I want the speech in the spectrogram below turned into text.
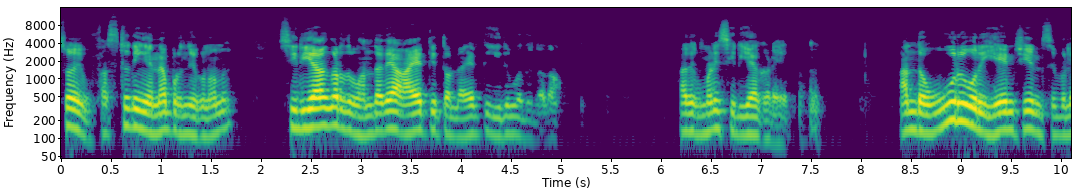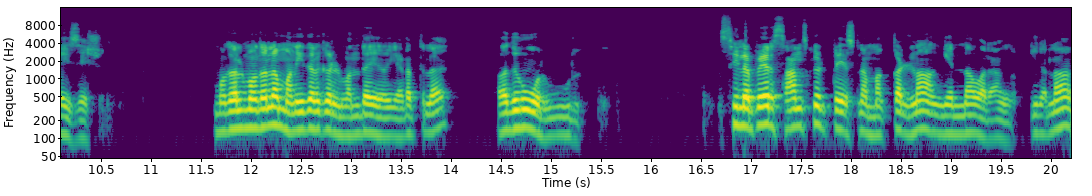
ஸோ ஃபஸ்ட்டு நீங்கள் என்ன புரிஞ்சுக்கணும்னு சிரியாங்கிறது வந்ததே ஆயிரத்தி தொள்ளாயிரத்தி இருபதில் தான். அதுக்கு முன்னாடி சிரியா கிடையாது. அந்த ஊர் ஒரு ஏன்ஷியன் சிவிலைசேஷன் முதல் முதல்ல மனிதர்கள் வந்த இடத்துல அதுவும் ஒரு ஊர். சில பேர் சான்ஸ்கிரிட் பேசின மக்கள்லாம் அங்கேருந்து தான் வராங்க? இதெல்லாம்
